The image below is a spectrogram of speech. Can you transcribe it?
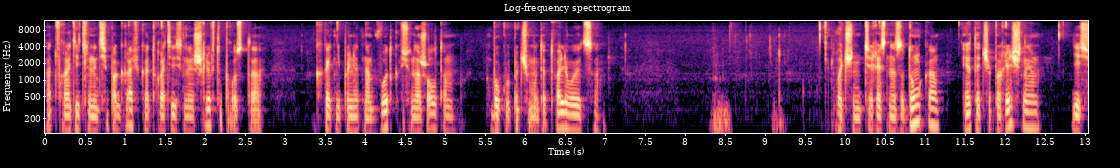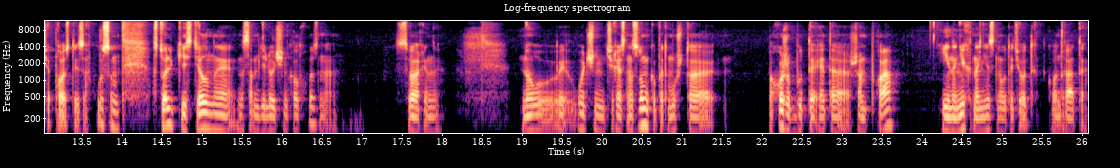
Отвратительная типографика, отвратительный шрифт. Просто какая-то непонятная обводка, все на желтом. Буквы почему-то отваливаются. Очень интересная задумка. Это чебуречные. Здесь все просто и за вкусом. Столики сделаны, на самом деле, очень колхозно сварены. Но очень интересная задумка, потому что похоже, будто это шампура, и на них нанесены вот эти вот квадраты.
